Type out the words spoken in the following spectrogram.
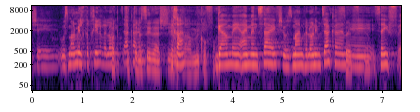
שהוזמן מלכתחילה ולא רק נמצא כאן. תנסי להשאיר את? המיקרופון. גם אה, איימן סייף, שהוזמן ולא נמצא כאן. סייף, אה, כן. סייף, אה,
